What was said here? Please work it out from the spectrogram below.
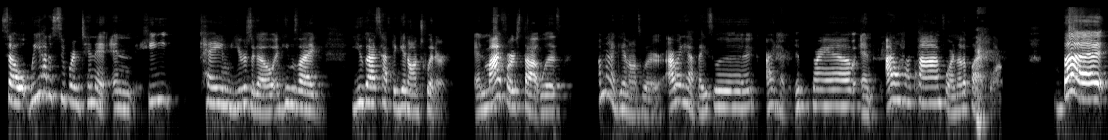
So we had a superintendent and he came years ago and he was like, "You guys have to get on Twitter." And my first thought was, "I'm not getting on Twitter. I already have Facebook, I already have Instagram, and I don't have time for another platform." But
